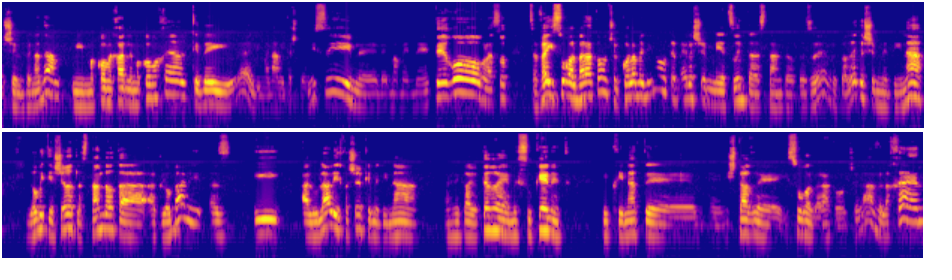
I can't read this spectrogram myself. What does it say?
של בן אדם ממקום אחד למקום אחר כדי להימנע מתשלום מיסים, לממן טרור, לעשות צווי איסור הלבנת הון של כל המדינות הם אלה שמייצרים את הסטנדרט הזה וברגע שמדינה לא מתיישרת לסטנדרט הגלובלי אז היא עלולה להיחשב כמדינה מה שנקרא יותר מסוכנת מבחינת אה, אה, משטר אה, איסור הלבנת הון שלה ולכן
